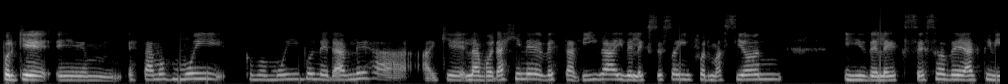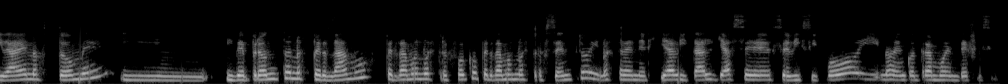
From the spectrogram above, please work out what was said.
porque em, estamos muy, como muy vulnerables a, que la vorágine de esta vida y del exceso de información y del exceso de actividades nos tome y, y, de pronto nos perdamos, perdamos nuestro foco, perdamos nuestro centro y nuestra energía vital ya se, se disipó y nos encontramos en déficit.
